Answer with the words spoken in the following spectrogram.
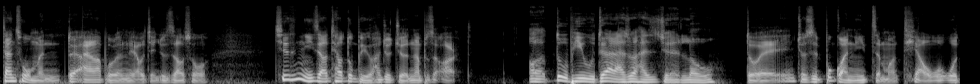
但是我们对阿拉伯人了解就知道说，其实你只要跳肚皮舞，他就觉得那不是 art。哦，肚皮舞对他来说还是觉得 low。对，就是不管你怎么跳，我我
